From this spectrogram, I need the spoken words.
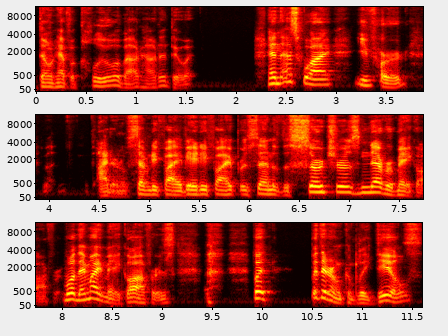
don't have a clue about how to do it. And that's why you've heard, I don't know, 75, 85% of the searchers never make offers. Well, they might make offers, but but they don't complete deals.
